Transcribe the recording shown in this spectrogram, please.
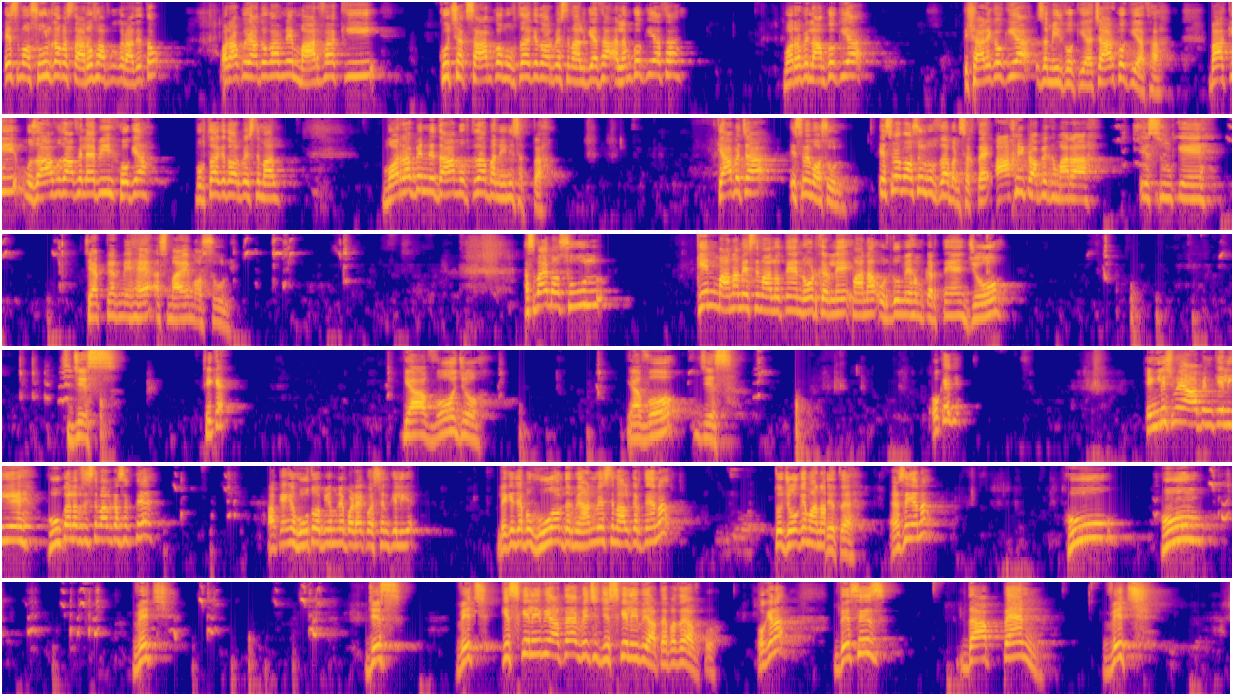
اس موصول کا بس تعارف آپ کو کرا دیتا ہوں۔ اور آپ کو یاد ہوگا، ہم نے مارفا کی کچھ اقسام کو مفتا کے طور پہ استعمال کیا تھا۔ علم کو کیا تھا مورب علام کو کیا، اشارے کو کیا، ضمیر کو کیا، چار کو کیا تھا۔ باقی مضاف مضافل بھی ہو گیا مفتا کے طور پہ استعمال۔ مورب بن ندا مفتدا بن ہی نہیں سکتا۔ کیا بچا اس میں موصول؟ اس میں موصول مبتدا بن سکتا ہے۔ آخری ٹاپک ہمارا اسم کے چیپٹر میں ہے اسمائے موصول۔ اسمائے موصول کن معنی میں استعمال ہوتے ہیں؟ نوٹ کر لیں۔ معنی اردو میں ہم کرتے ہیں جو جس۔ ٹھیک ہے؟ یا وہ جو، یا وہ جس۔ اوکے جی۔ انگلش میں آپ ان کے لیے ہو کا لفظ استعمال کر سکتے ہیں۔ آپ کہیں گے ہو تو ابھی ہم نے پڑھا ہے کوشچن کے لیے۔ لیکن جب ہو آپ درمیان میں استعمال کرتے ہیں نا، تو جو کے مانا دیتا ہے۔ ایسے ہی ہے نا۔ ہو، ہوم، وچ، جس، وچ کس کے لیے بھی آتا ہے، وچ جس کے لیے بھی آتا ہے، پتہ ہے آپ کو۔ اوکے نا؟ This is the pen which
